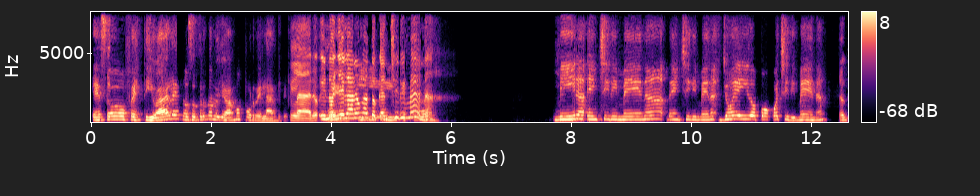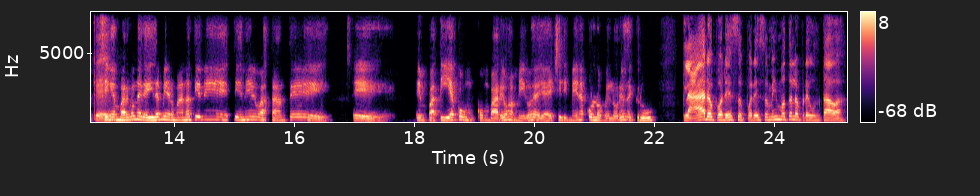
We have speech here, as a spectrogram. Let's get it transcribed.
esos festivales, nosotros nos lo llevamos por delante. Claro, y no llegaron a tocar en Chirimena. Mira, en Chirimena, en Chirimena, yo he ido poco a Chirimena. Okay. Sin embargo, Nereida, mi hermana, tiene, tiene bastante eh, empatía con, varios amigos de allá de Chirimena, con los velorios de Cruz. Claro, por eso, por eso mismo te lo preguntaba,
